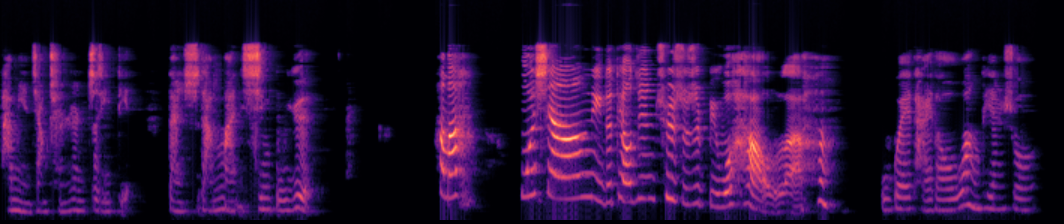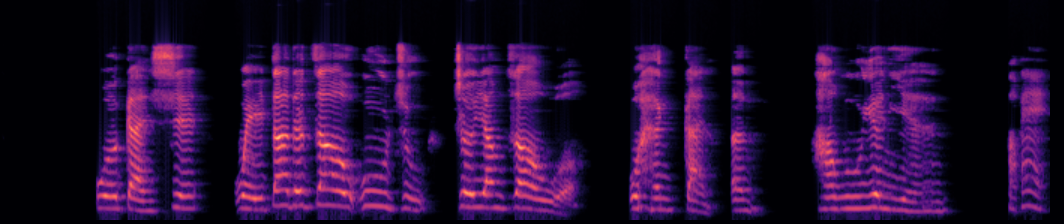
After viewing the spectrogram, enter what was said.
他勉强承认这一点，但是他满心不悦。好吧，我想你的条件确实是比我好啦。哼，乌龟抬头望天说：“我感谢。”伟大的造物主这样造我，我很感恩，毫无怨言。宝贝，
